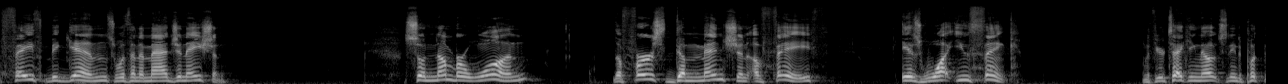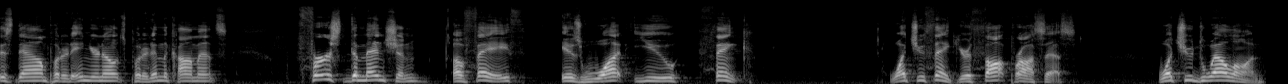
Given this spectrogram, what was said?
Faith begins with an imagination. So, number one, the first dimension of faith is what you think. And if you're taking notes, you need to put this down, put it in your notes, put it in the comments. First dimension of faith is what you think. What you think, your thought process, what you dwell on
